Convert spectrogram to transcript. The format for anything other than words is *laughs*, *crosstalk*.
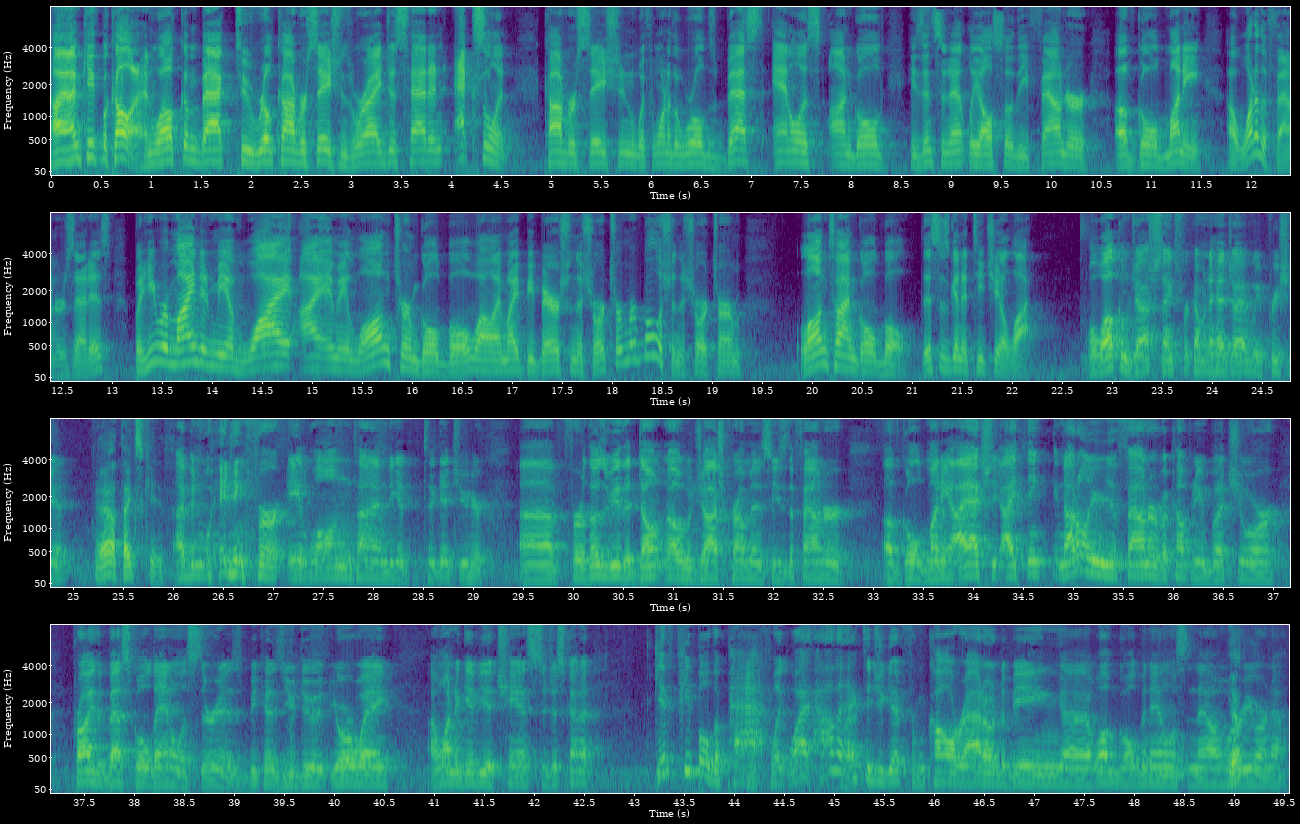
Hi, I'm Keith McCullough, and welcome back to Real Conversations, where I just had an excellent conversation with one of the world's best analysts on gold. He's incidentally also the founder of Goldmoney, uh, one of the founders, that is. But he reminded me of why I am a long term gold bull, while I might be bearish in the short term or bullish in the short term. Long time gold bull. This is going to teach you a lot. Well, welcome, Josh. Thanks for coming to Hedgeye. We appreciate it. Yeah, thanks, Keith. I've been *laughs* waiting for a long time to get to get you here. Uh, for those of you that don't know who Josh Crumb is, he's the founder of Goldmoney. I actually, I think not only are you the founder of a company, but you're probably the best gold analyst there is because you do it your way. I wanted to give you a chance to just kind of give people the path. Like, why? How the heck did you get from Colorado to being uh, well Goldman analyst and now where Yep. you are now?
